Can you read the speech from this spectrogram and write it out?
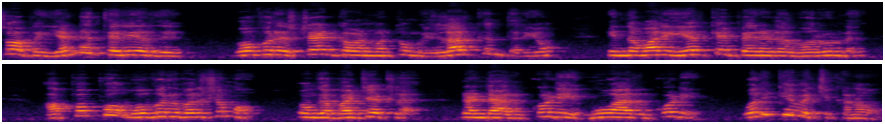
ஸோ அப்போ என்ன தெரியறது? ஒவ்வொரு ஸ்டேட் கவர்மெண்ட்டும் உங்க எல்லாருக்கும் தெரியும். இந்த மாதிரி இயற்கை பேரிடர் வரும்னு. அப்பப்போ ஒவ்வொரு வருஷமும் உங்க பட்ஜெட்ல ரெண்டாயிரம் கோடி மூவாயிரம் கோடி ஒதுக்கி வச்சுக்கணும்.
